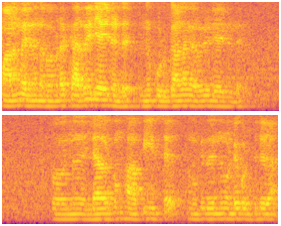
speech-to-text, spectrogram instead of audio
മണം വരുന്നുണ്ട്. അപ്പൊ ഇവിടെ കറി റെഡി ആയിട്ടുണ്ട്. ഇന്ന് കൊടുക്കാനുള്ള കറി റെഡി ആയിട്ടുണ്ട്. അപ്പോൾ ഇന്ന് എല്ലാവർക്കും ഹാപ്പി ഈസ്റ്റർ നമുക്കിത് ഇന്ന് കൊണ്ടുപോയി കൊടുത്തിട്ട് വരാം.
